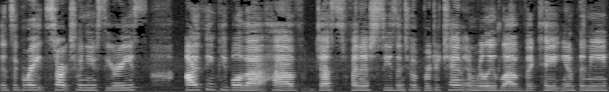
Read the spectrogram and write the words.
it's a great start to a new series. I think people that have just finished season two of Bridgerton and really love the Kate Anthony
